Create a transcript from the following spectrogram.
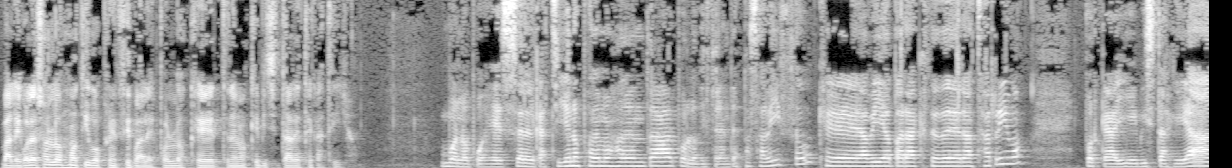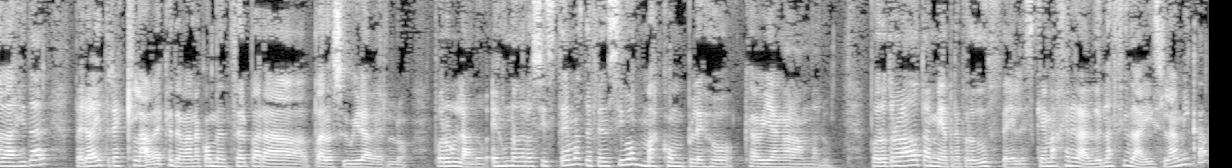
Vale, ¿cuáles son los motivos principales por los que tenemos que visitar este castillo? Bueno, pues en el castillo nos podemos adentrar por los diferentes pasadizos que había para acceder hasta arriba, porque hay visitas guiadas y tal, pero hay tres claves que te van a convencer para, para subir a verlo. Por un lado, es uno de los sistemas defensivos más complejos que había en Al-Ándalus. Por otro lado, también reproduce el esquema general de una ciudad islámica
